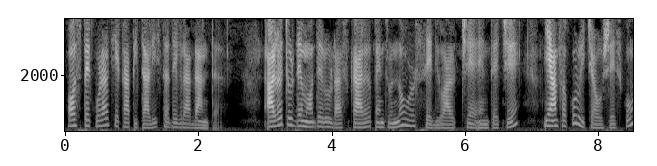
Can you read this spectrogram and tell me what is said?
o speculație capitalistă degradantă. Alături de modelul la scară pentru noul sediu al CNTC, i-am făcut lui Ceaușescu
